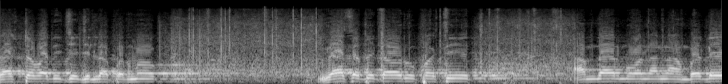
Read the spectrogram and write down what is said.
राष्ट्रवादीचे जिल्हा प्रमुख व्यासपीठावर उपस्थित आमदार मोहनअण्णा आंबर्डे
